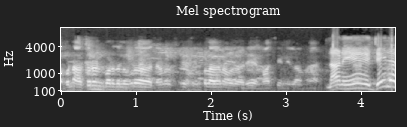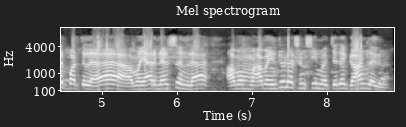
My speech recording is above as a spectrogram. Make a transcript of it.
அப்படின்னா அசுரன் படத்துல கூட தனுஷ் சிம்பிளா தானே வருவாரு மாசின் இல்லாம? நான் ஜெயிலர் படத்தில் அவன் யார் நெல்சன்ல அவன் அவன் இன்ட்ரடக்ஷன் சீன் வச்சதே காண்டில் இருக்கிறான்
